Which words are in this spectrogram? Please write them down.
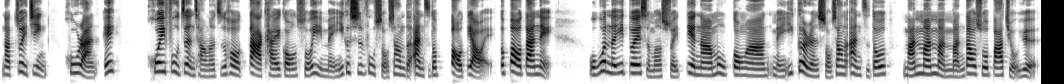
那最近忽然诶。恢复正常了之后大开工，所以每一个师傅手上的案子都爆掉，诶，都爆单诶。我问了一堆什么水电啊、木工啊，每一个人手上的案子都满满满满到说八九月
